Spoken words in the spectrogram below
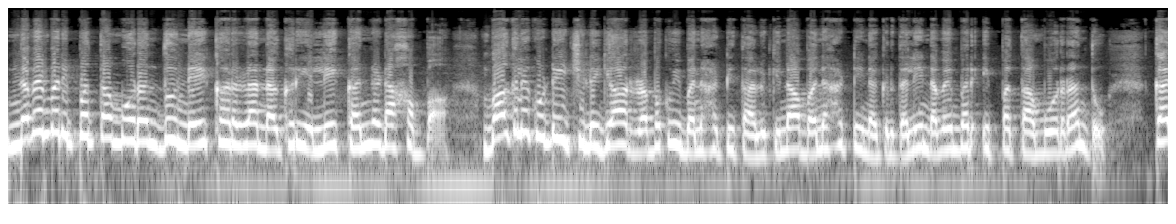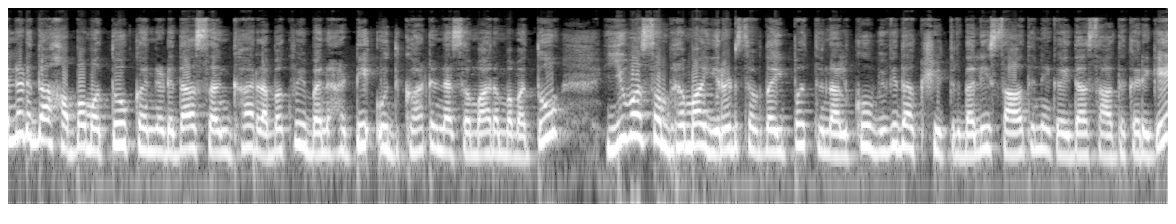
ನವೆಂಬರ್ ಇಪ್ಪತ್ತ ಮೂರಂದು ನೇಕಾರರ ನಗರಿಯಲ್ಲಿ ಕನ್ನಡ ಹಬ್ಬ. ಬಾಗಲಕೋಟೆ ಜಿಲ್ಲೆಯ ರಬಕವಿ ಬನಹಟ್ಟಿ ತಾಲೂಕಿನ ಬನಹಟ್ಟಿ ನಗರದಲ್ಲಿ ನವೆಂಬರ್ ಇಪ್ಪತ್ತ ಮೂರರಂದು ಕನ್ನಡದ ಹಬ್ಬ ಮತ್ತು ಕನ್ನಡದ ಸಂಘ ರಬಕವಿ ಬನಹಟ್ಟಿ ಉದ್ಘಾಟನಾ ಸಮಾರಂಭ ಮತ್ತು ಯುವ ಸಂಭ್ರಮ ಎರಡು ಸಾವಿರದ ಇಪ್ಪತ್ನಾಲ್ಕು ವಿವಿಧ ಕ್ಷೇತ್ರದಲ್ಲಿ ಸಾಧನೆಗೈದ ಸಾಧಕರಿಗೆ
